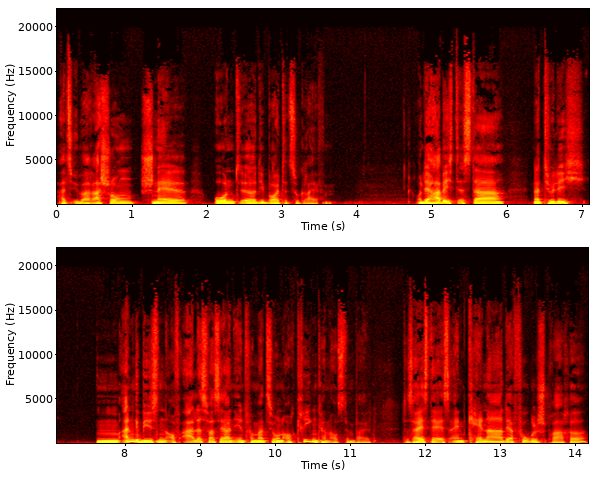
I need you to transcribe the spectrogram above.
als Überraschung schnell und äh, die Beute zu greifen. Und der Habicht ist da natürlich mh, angewiesen auf alles, was er an Informationen auch kriegen kann aus dem Wald. Das heißt, er ist ein Kenner der Vogelsprache.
